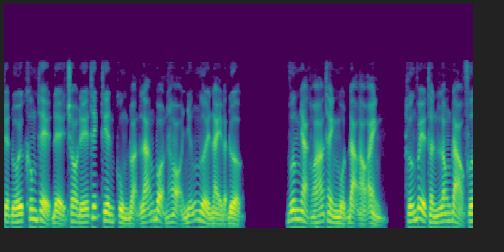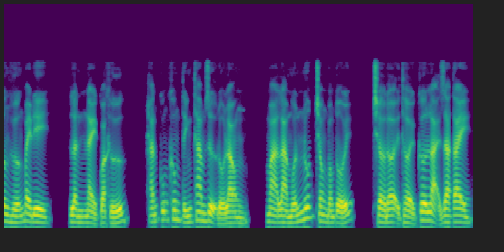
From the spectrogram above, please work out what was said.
tuyệt đối không thể để cho đế thích thiên cùng đoạn lãng bọn họ những người này đạt được. Vương Nhạc hóa thành một đạo ảo ảnh, hướng về thần Long đảo phương hướng bay đi, lần này quá khứ, hắn cũng không tính tham dự đồ long, mà là muốn núp trong bóng tối, chờ đợi thời cơ lại ra tay,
